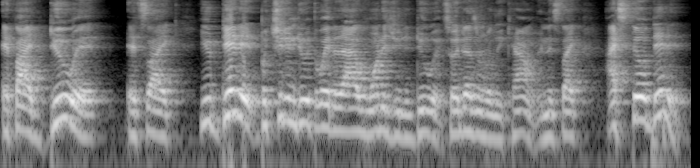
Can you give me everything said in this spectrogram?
if I do it, it's like you did it, but you didn't do it the way that I wanted you to do it, so it doesn't really count. And it's like I still did it.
